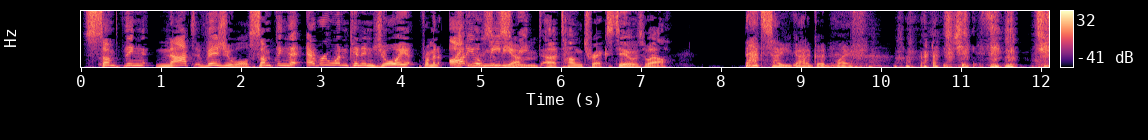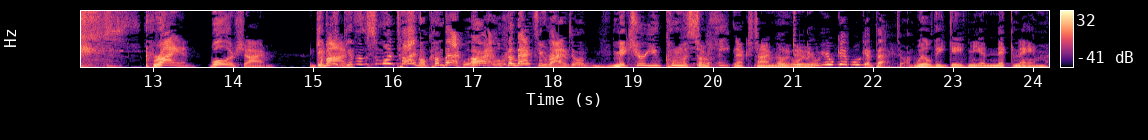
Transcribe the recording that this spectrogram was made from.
something not visual, something that everyone can enjoy from an audio medium. sweet, uh, tongue tricks too, as well. That's how you got a good wife. Ryan Wollersheim, Give, Come him, on. give him some more time. He'll come back. We'll All right, back- we'll come back to you, Ryan. to. Make sure you come with some heat next time, though, We'll, dude. we'll, we'll get, we'll get back to him. Wildy gave me a nickname.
